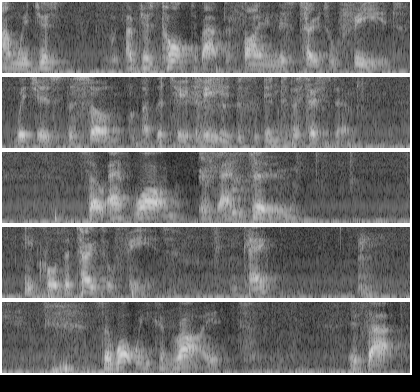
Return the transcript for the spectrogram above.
And we just I've just talked about defining this total feed, which is the sum of the two feeds into the system. So F1 plus F2 equals a total feed. Okay? So what we can write is that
